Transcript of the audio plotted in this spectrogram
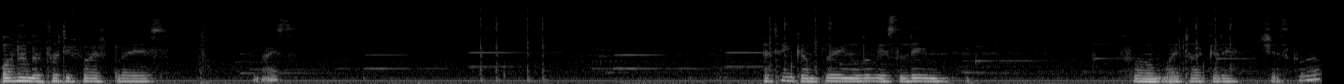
One hundred thirty-five players. Nice. I think I'm playing Louis Lim from Waitakere Chess Club.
